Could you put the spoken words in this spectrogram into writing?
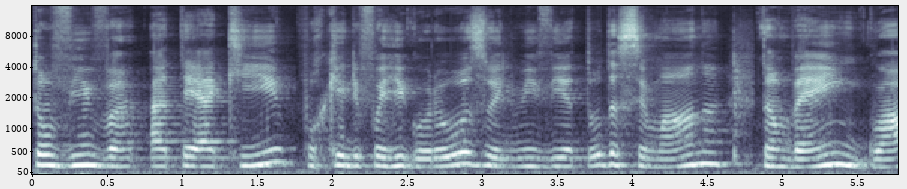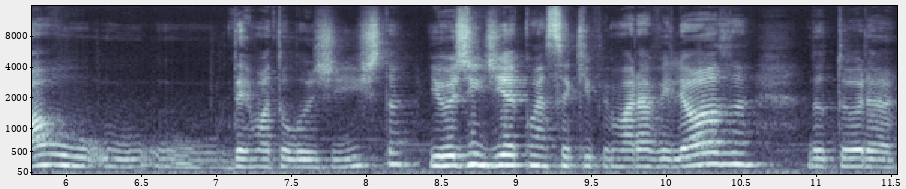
tô viva até aqui, porque ele foi rigoroso, ele me via toda semana, também igual o dermatologista. E hoje em dia com essa equipe maravilhosa, doutora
